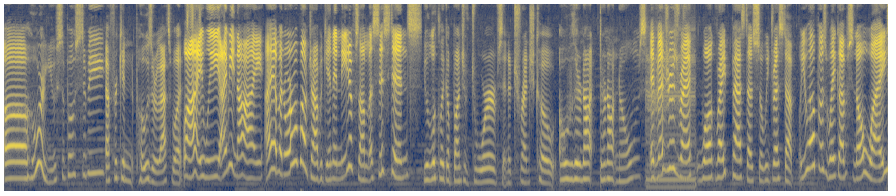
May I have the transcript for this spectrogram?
Uh, who are you supposed to be? A freaking poser, that's what. Why, we, I mean I, I am a normal pup job again in need of some assistance. You look like a bunch of dwarves in a trench coat. Oh, they're not, they're not gnomes? Adventurers Wreck walked right past us, so we dressed up. Will you help us wake up Snow White?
